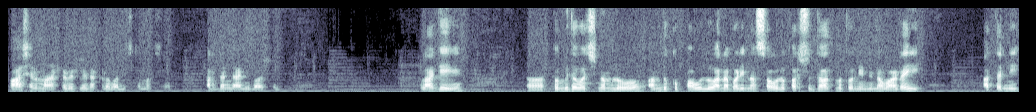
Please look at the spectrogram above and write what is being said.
భాషలు మాట్లాడట్లేదు అక్కడ వాళ్ళు ఇష్టం వచ్చినారు అర్థం కాని భాషలు. అలాగే తొమ్మిదవ వచనంలో అందుకు పౌలు అనబడిన సౌలు పరిశుద్ధాత్మతో నిండిన వాడై అతన్ని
